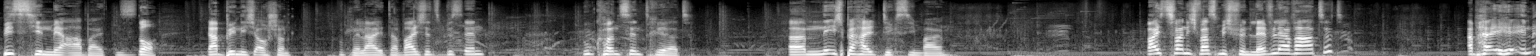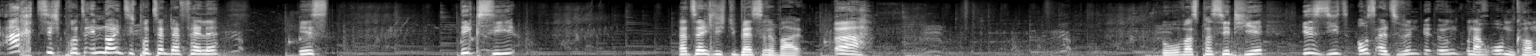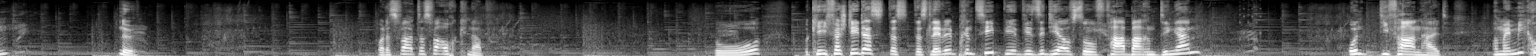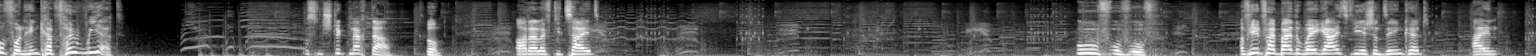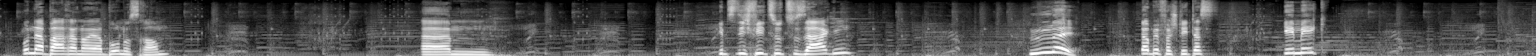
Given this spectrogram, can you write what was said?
bisschen mehr arbeiten. So, da bin ich auch schon. Tut mir leid, da war ich jetzt ein bisschen zu konzentriert. Ähm, nee, ich behalte Dixie mal. Weiß zwar nicht, was mich für ein Level erwartet. Aber in 80%, in 90% der Fälle ist Dixie tatsächlich die bessere Wahl. Ah. So, was passiert hier? Hier sieht es aus, als würden wir irgendwo nach oben kommen. Nö. Boah, das war, das war auch knapp. So. Okay, ich verstehe das, das, das Levelprinzip. Wir, wir sind hier auf so fahrbaren Dingern. Und die fahren halt. Aber mein Mikrofon hängt gerade voll weird. Muss ein Stück nach da. Oh, da läuft die Zeit. Uff, uff, uff. Auf jeden Fall, by the way, guys, wie ihr schon sehen könnt, ein wunderbarer neuer Bonusraum. Ähm... Gibt's nicht viel zu, zu sagen. Ich glaube, ihr versteht das Gimmick.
